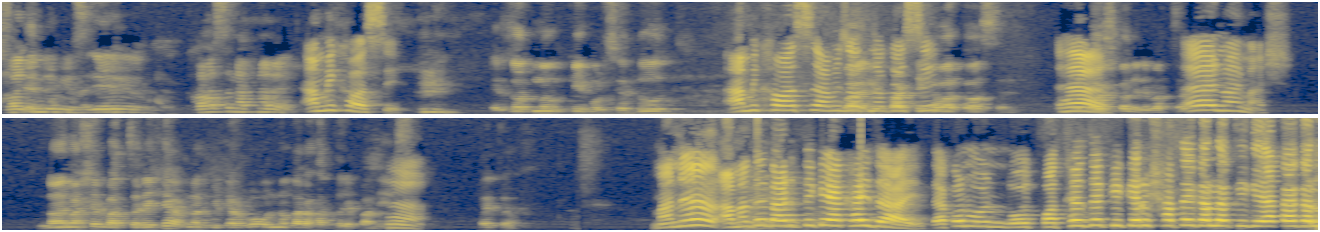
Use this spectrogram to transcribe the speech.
ছয় দিন আমি খাওয়াচ্ছি এর যত্ন কে করছে? দুধ? আমি খাওয়াচ্ছি আমি যত্ন করছি। খাবার হ্যাঁ। বয়স কদিনে বাচ্চা? এই নয় মাস। নয় মাসের বাচ্চা রেখে আপনার বিটার বউ অন্য কারও হাত ধরে পালিয়ে হ্যাঁ। তাই তো? মানে আমাদের বাড়ি থেকে একাই যায়। এখন ওই- ওই পথে যে কি কেউ সাথে গেল কি একা গেল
